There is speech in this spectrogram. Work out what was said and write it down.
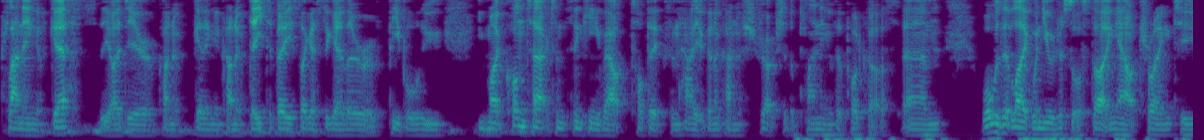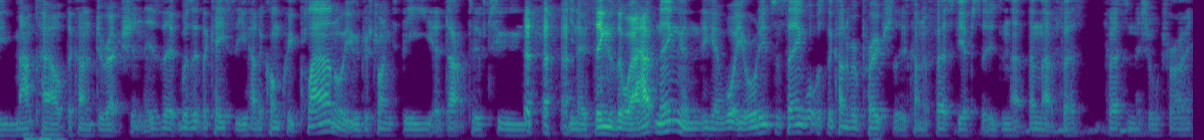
planning of guests, the idea of kind of getting a kind of database, I guess, together of people who you might contact and thinking about topics and how you're going to kind of structure the planning of the podcast. Um, what was it like when you were just sort of starting out, trying to map out the kind of direction? Is that was it the case that you had a concrete plan, or you were just trying to be adaptive to you know things that were happening and you know what your audience was saying? What was the kind of approach to those kind of first few episodes and that and that first first initial try?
